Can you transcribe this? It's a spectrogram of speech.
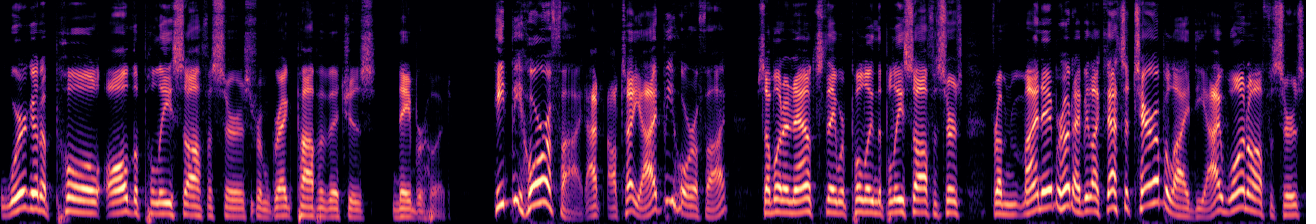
"We're going to pull all the police officers from Gregg Popovich's neighborhood," he'd be horrified. I, will tell you, I'd be horrified. Someone announced they were pulling the police officers from my neighborhood. I'd be like, "That's a terrible idea. I want officers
